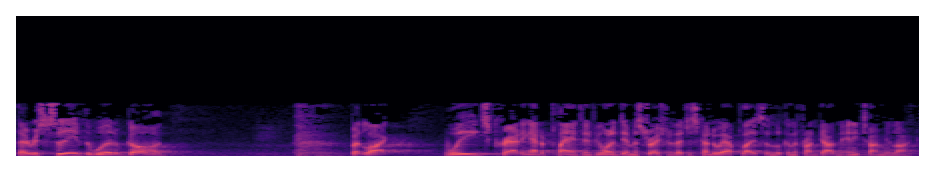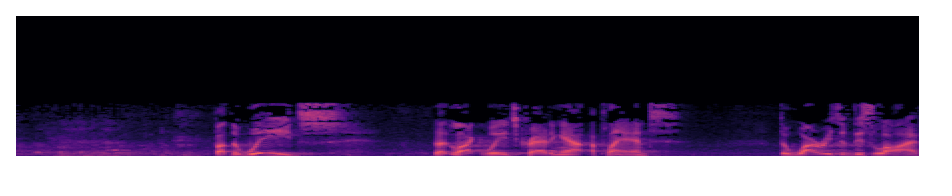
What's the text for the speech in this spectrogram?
They receive the word of God, but like weeds crowding out a plant, and if you want a demonstration of that, just come to our place and look in the front garden anytime you like. But the weeds, that like weeds crowding out a plant, the worries of this life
